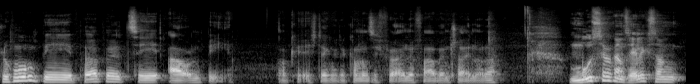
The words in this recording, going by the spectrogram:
Blue, B, Purple, C, A und B. Okay, ich denke, da kann man sich für eine Farbe entscheiden, oder? Muss ich aber ganz ehrlich sagen,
